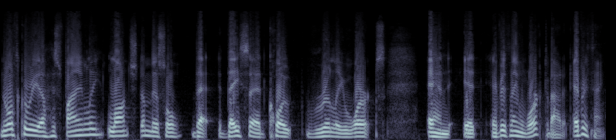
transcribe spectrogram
North Korea has finally launched a missile that they said, quote, really works. And it everything worked about it, everything.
